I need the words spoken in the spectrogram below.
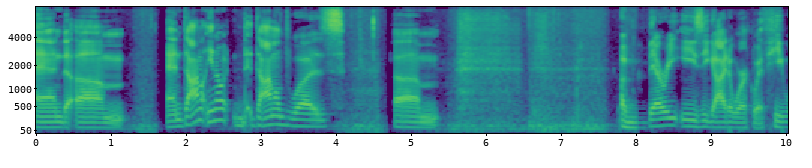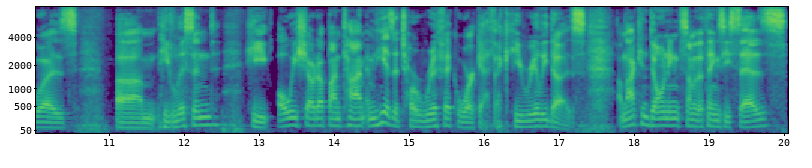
And um, and Donald, you know, Donald was. Um, a very easy guy to work with. He was um, he listened. He always showed up on time. I mean, he has a terrific work ethic. He really does. I'm not condoning some of the things he says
